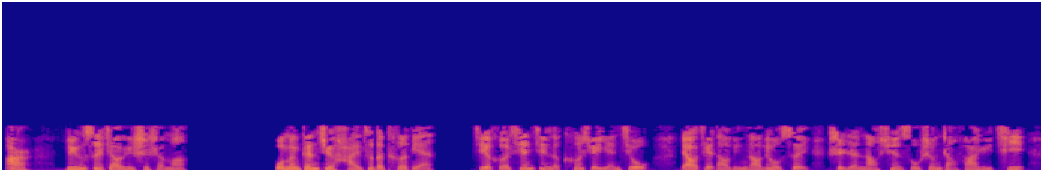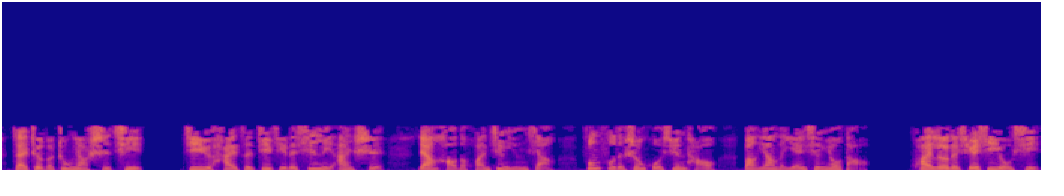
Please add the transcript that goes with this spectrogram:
二、零岁教育是什么？我们根据孩子的特点。结合先进的科学研究，了解到零到六岁是人脑迅速生长发育期，在这个重要时期，给予孩子积极的心理暗示、良好的环境影响、丰富的生活熏陶、榜样的言行诱导、快乐的学习游戏，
